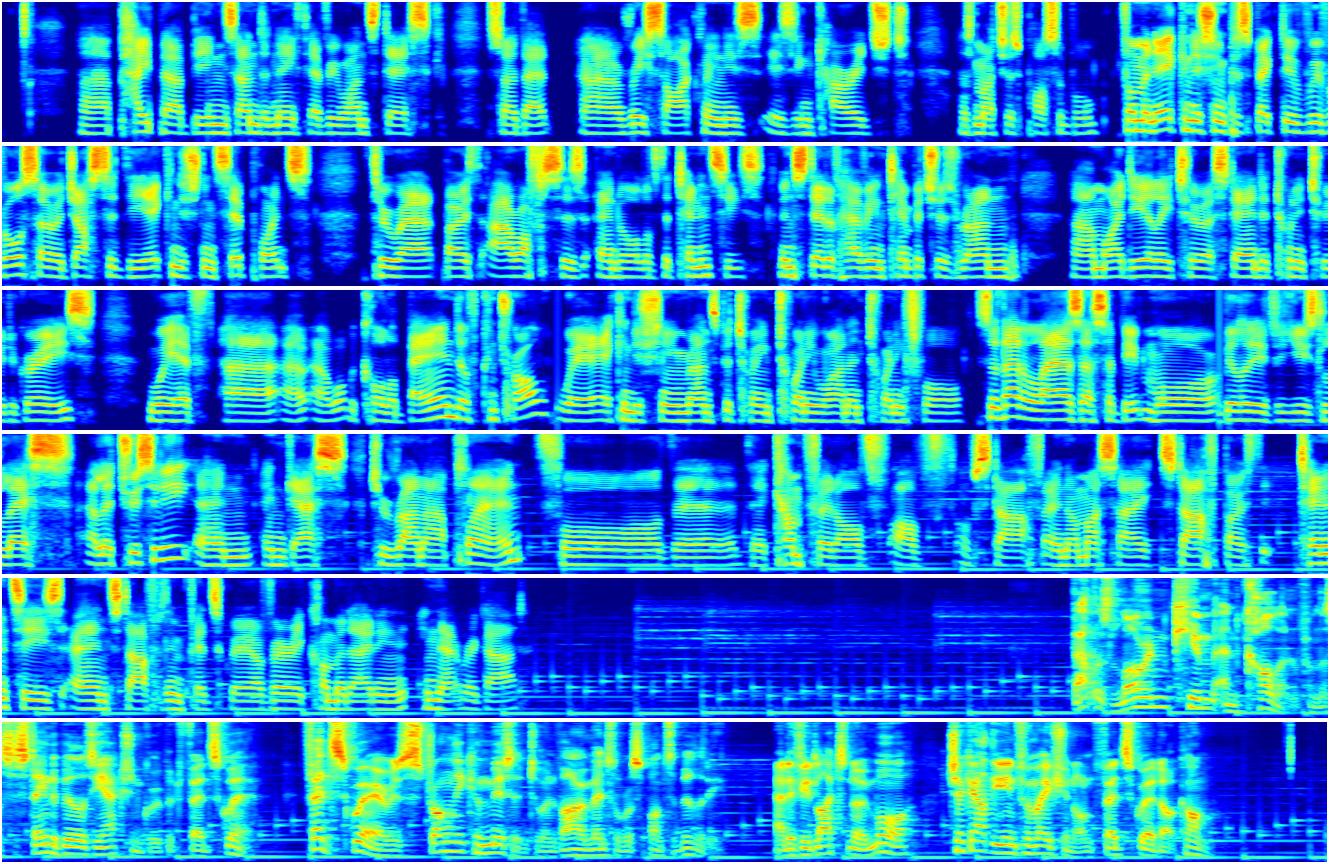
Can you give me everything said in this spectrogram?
uh, paper bins underneath everyone's desk so that uh, recycling is, is encouraged as much as possible. From an air conditioning perspective, we've also adjusted the air conditioning set points throughout both our offices and all of the tenancies. Instead of having temperatures run um, ideally to a standard 22 degrees, we have uh, a, a, what we call a band of control where air conditioning runs between 21 and 24. So that allows us a bit more ability to use less electricity and, and gas to run our plant for the, the comfort of, of, of staff. And I must say, staff, both tenancies and staff within Fed Square, are very accommodating in that regard. That was Lauren, Kim, and Colin from the Sustainability Action Group at Fed Square. Fed Square is strongly committed to environmental responsibility. And if you'd like to know more, check out the information on fedsquare.com.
